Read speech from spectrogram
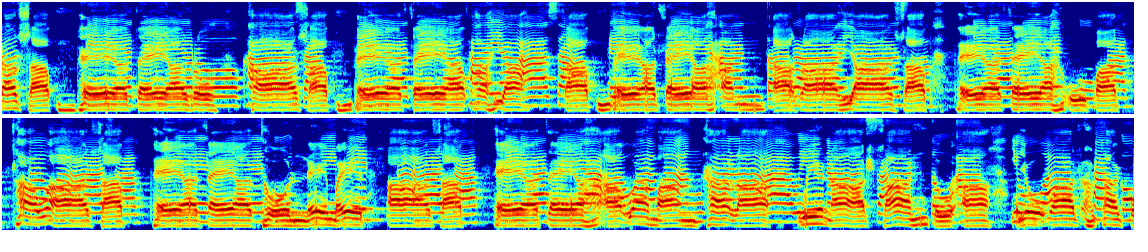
นะสัพเพเตโรคาสัพเพเตพยาสัพเพเตอันตรายาสัพเพเตอุปัฏฐวาสัพ เพเตทุนนิมิตอาสัพเพเตอวมังคลา วินาสันตุอายุวัฏทะโก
